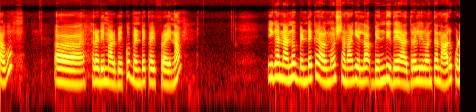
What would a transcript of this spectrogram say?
ನಾವು ರೆಡಿ ಮಾಡಬೇಕು ಬೆಂಡೆಕಾಯಿ ಫ್ರೈನ ಈಗ ನಾನು ಬೆಂಡೆಕಾಯಿ ಆಲ್ಮೋಸ್ಟ್ ಚೆನ್ನಾಗಿ ಎಲ್ಲ ಬೆಂದಿದೆ. ಅದರಲ್ಲಿರುವಂಥ ನಾರು ಕೂಡ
